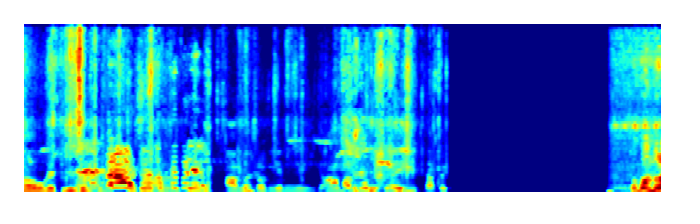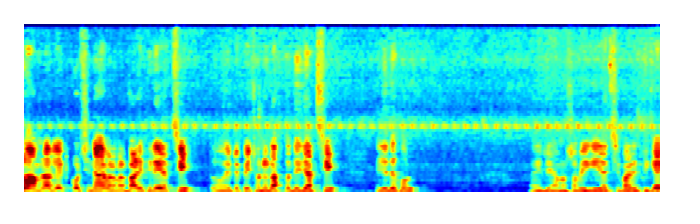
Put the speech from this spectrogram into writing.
হ্যাঁ ওকে একটু দিতে আর ছবি কোথায় পালিয়ে গেল। আমি ছবি এমনি আমার ছবি এই তো বন্ধুরা আমরা লেট করছি না এবার আমরা বাড়ি ফিরে যাচ্ছি। তো এটা পেছনের রাস্তা দিয়ে যাচ্ছি। এই যে দেখুন এই যে আমরা সবাই এগিয়ে যাচ্ছি বাড়ির দিকে।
